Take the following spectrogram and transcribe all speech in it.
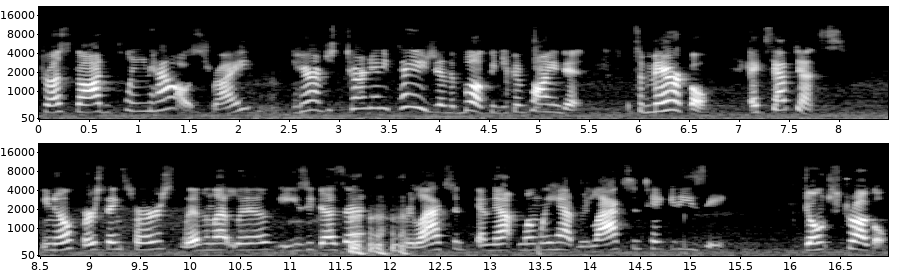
trust God and clean house, right? Here, just turn any page in the book and you can find it. It's a miracle. Acceptance. You know, first things first, live and let live. Easy does it. relax and, and that one we had. Relax and take it easy. Don't struggle.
